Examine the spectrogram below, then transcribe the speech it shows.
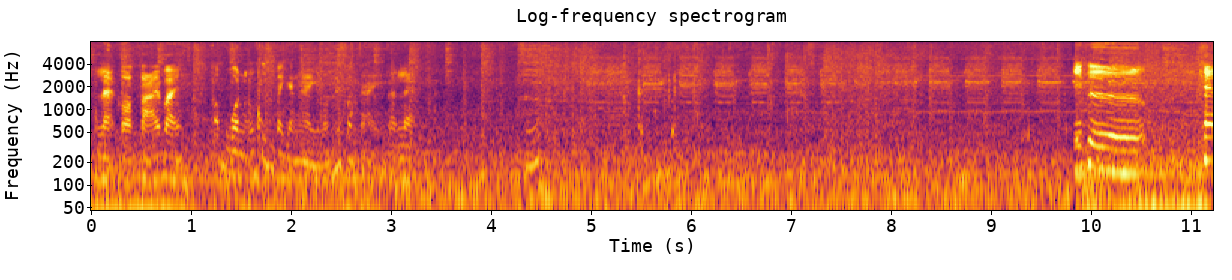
นั่นแหละก่อซ้ายไปขบวนเขาขึ้นไปยังไงวะไม่เข้าใจนั่นแหละนี่คือ แค่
